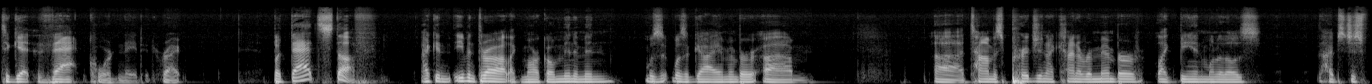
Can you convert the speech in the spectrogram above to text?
to get that coordinated right. But that stuff I can even throw out like Marco Minnemann was was a guy I remember. Um, uh, Thomas Pridgen, I kind of remember like being one of those types, just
